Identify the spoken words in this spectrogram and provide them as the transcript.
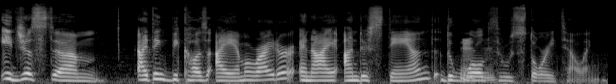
it just. Um, I think because I am a writer and I understand the world Mm-hmm. through storytelling.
